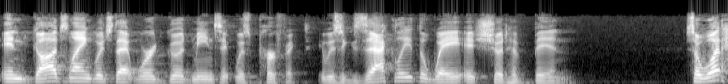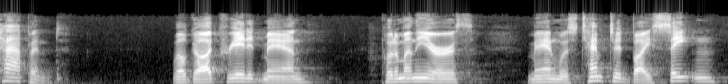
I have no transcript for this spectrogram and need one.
In God's language, that word good means it was perfect. It was exactly the way it should have been. So what happened? Well, God created man, put him on the earth. Man was tempted by Satan,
